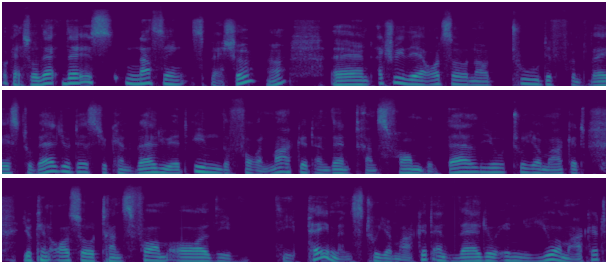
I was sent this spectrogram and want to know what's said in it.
Okay, so there, there is nothing special. Huh? And actually, there are also now two different ways to value this. You can value it in the foreign market and then transform the value to your market. You can also transform all the the payments to your market and value in your market.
